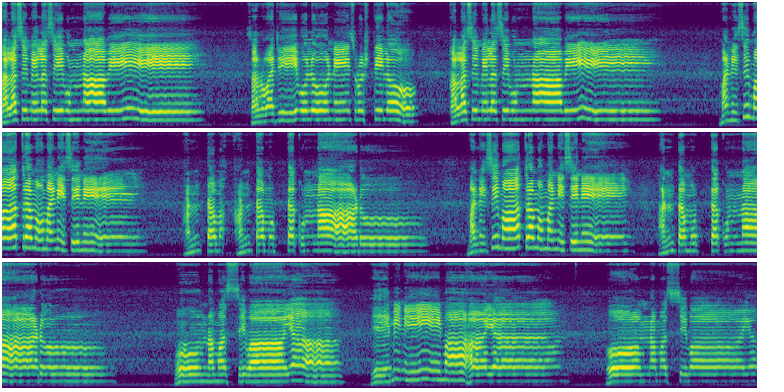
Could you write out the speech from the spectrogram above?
కలసిమెలసి ఉన్నావి. సర్వజీవులు నీ సృష్టిలో కలసిమెలసి ఉన్నావి. మనిషి మాత్రము మనిషిని అంట అంటముట్టకున్నాడు. మనిషి మాత్రము మనిషిని. అంటముట్టకున్నాడు ఓం నమ శివాయ. ఏమి నీ మాయ? ఓం నమ శివాయ.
